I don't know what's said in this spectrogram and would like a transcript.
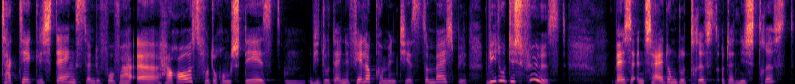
tagtäglich denkst, wenn du vor äh, Herausforderungen stehst, ähm, wie du deine Fehler kommentierst, zum Beispiel, wie du dich fühlst, welche Entscheidung du triffst oder nicht triffst,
